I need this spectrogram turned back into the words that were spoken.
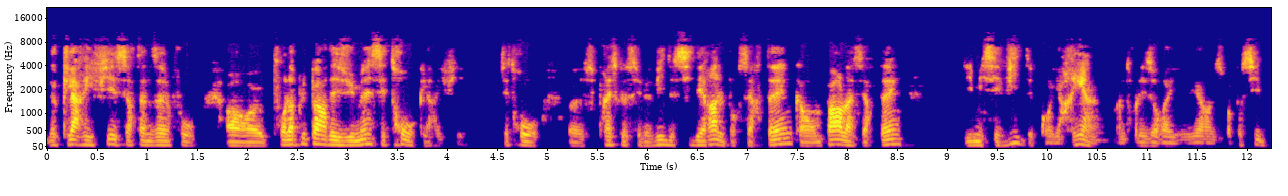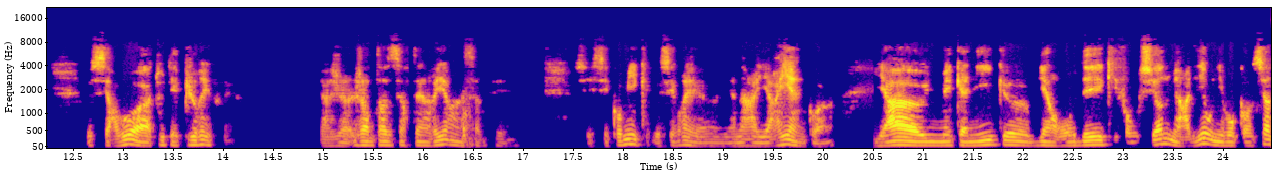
de clarifier certaines infos. Alors, pour la plupart des humains, c'est trop clarifié. C'est trop. Euh, presque c'est le vide sidéral pour certains. Quand on parle à certains, dit mais c'est vide, quoi. Il y a rien entre les oreilles. C'est pas possible. Le cerveau a tout épuré. J'entends certains rire, hein, ça fait, c'est comique, mais c'est vrai. Hein. Il y en a, il y a rien, quoi. Il y a une mécanique bien rodée qui fonctionne, mais rien au niveau conscient,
